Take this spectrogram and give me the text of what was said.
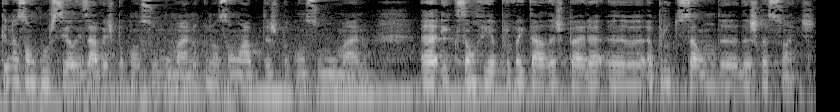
Que não são comercializáveis para consumo humano, que não são aptas para consumo humano e que são reaproveitadas para a produção de, das rações.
